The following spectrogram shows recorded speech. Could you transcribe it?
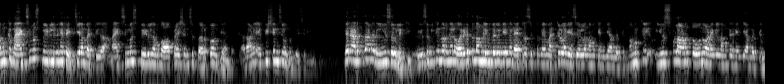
നമുക്ക് മാക്സിമം സ്പീഡിൽ ഇതിനെ ഫെച്ച് ചെയ്യാൻ പറ്റുക മാക്സിമം സ്പീഡിൽ നമുക്ക് ഓപ്പറേഷൻസ് പെർഫോം ചെയ്യാൻ പറ്റുക. അതാണ് എഫിഷ്യൻസി കൊണ്ട് ഉദ്ദേശിച്ചിരിക്കുന്നത്. ദെൻ അടുത്തതാണ് റീയൂസബിലിറ്റി റീയൂസബിലിറ്റി എന്ന് പറഞ്ഞാൽ ഒരിടത്ത് നമ്മൾ ഇംപ്ലിമെന്റ് ചെയ്യുന്ന ഡാറ്റ സ്ട്രക്ചറിനെ മറ്റുള്ള കേസുകളിൽ നമുക്ക് എന്ത് ചെയ്യാൻ പറ്റും? നമുക്ക് യൂസ്ഫുൾ ആണെന്ന് തോന്നുവാണെങ്കിൽ നമുക്ക് ഇതിനെ എന്ത് ചെയ്യാൻ പറ്റും?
